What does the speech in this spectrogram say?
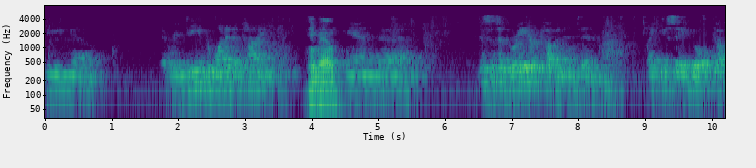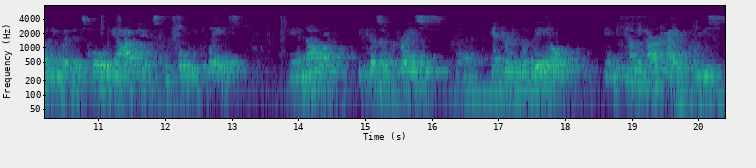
being uh, redeemed one at a time. Amen. And uh, this is a greater covenant than, like you say, the old covenant with its holy objects and holy place. And now, because of Christ uh, entering the veil and becoming our high priest,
